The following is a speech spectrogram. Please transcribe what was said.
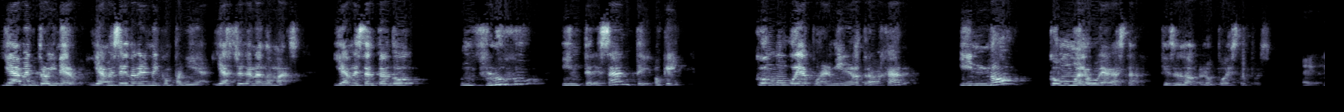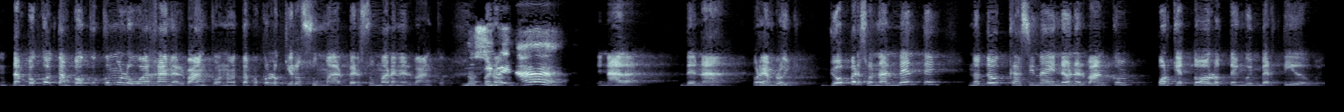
ya me entró dinero, ya me está yendo bien en mi compañía, ya estoy ganando más, ya me está entrando un flujo interesante. Ok, ¿cómo voy a poner mi dinero a trabajar? Y no cómo me lo voy a gastar, que es lo, opuesto, pues. Eh, tampoco, tampoco cómo lo voy a dejar en el banco, ¿no? Tampoco lo quiero sumar, ver sumar en el banco. No sirve nada. De nada, de nada. Por ejemplo, yo personalmente no tengo casi nada de dinero en el banco porque todo lo tengo invertido, güey.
